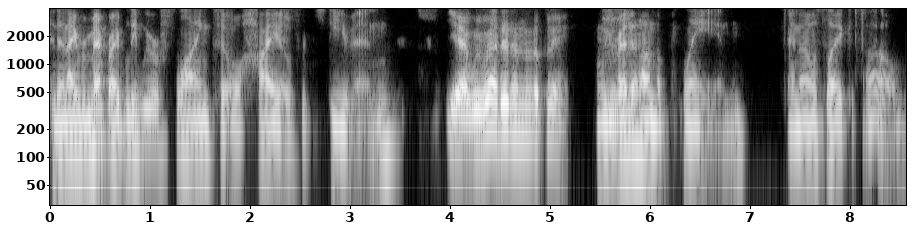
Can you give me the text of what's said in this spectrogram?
And then I remember, I believe we were flying to Ohio for Stephen. Yeah, we read it on the plane. And we read it on the plane. And I was like, oh,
